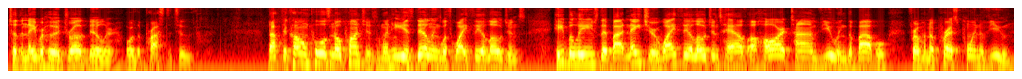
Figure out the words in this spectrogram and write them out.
to the neighborhood drug dealer or the prostitute. Dr. Cone pulls no punches when he is dealing with white theologians. He believes that by nature, white theologians have a hard time viewing the Bible from an oppressed point of view.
